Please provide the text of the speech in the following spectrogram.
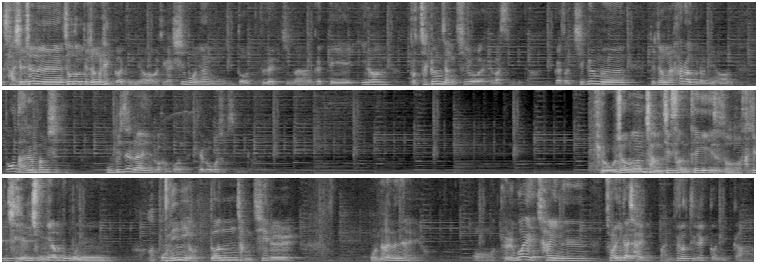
사실 저는 저도 교정을 했거든요. 제가 15년도 됐지만 그때 이런 부착형 장치로 해봤습니다. 그래서 지금은 교정을 하라 그러면 또 다른 방식인 인비즐라인으로 한번 해보고 싶습니다. 교정 장치 선택에 있어서 사실 제일 중요한 부분은 아, 본인이 어떤 장치를 원하느냐예요. 어, 결과의 차이는 저희가 잘 만들어 드릴 거니까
